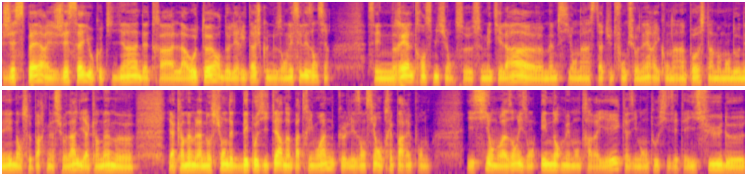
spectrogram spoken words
J'espère et j'essaye au quotidien d'être à la hauteur de l'héritage que nous ont laissé les anciens. C'est une réelle transmission. Ce, métier-là, euh, même si on a un statut de fonctionnaire et qu'on a un poste à un moment donné dans ce parc national, il y a quand même, euh, il y a quand même la notion d'être dépositaire d'un patrimoine que les anciens ont préparé pour nous. Ici, en Oisan, ils ont énormément travaillé. Quasiment tous, ils étaient issus de,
